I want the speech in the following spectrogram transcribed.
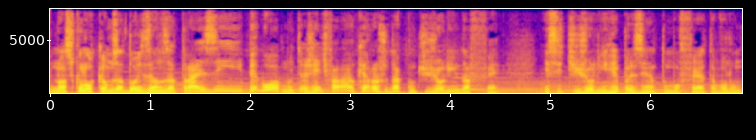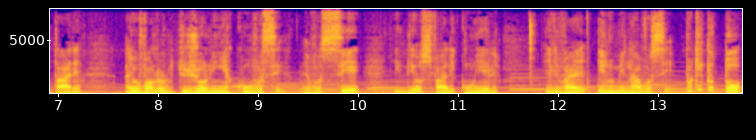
que nós colocamos há dois anos atrás e pegou. Muita gente fala, ah, eu quero ajudar com o tijolinho da fé. Esse tijolinho representa uma oferta voluntária, aí o valor do tijolinho é com você. É você e Deus fale com ele, ele vai iluminar você. Por que, que eu estou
